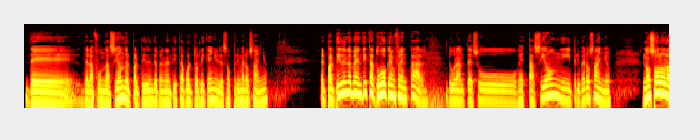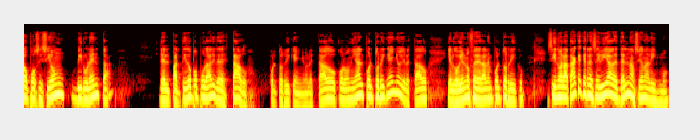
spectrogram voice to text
de, la fundación del Partido Independentista puertorriqueño y de esos primeros años, el Partido Independentista tuvo que enfrentar durante su gestación y primeros años no solo la oposición virulenta del Partido Popular y del Estado puertorriqueño, el Estado colonial puertorriqueño y el Estado y el gobierno federal en Puerto Rico, sino el ataque que recibía desde el nacionalismo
